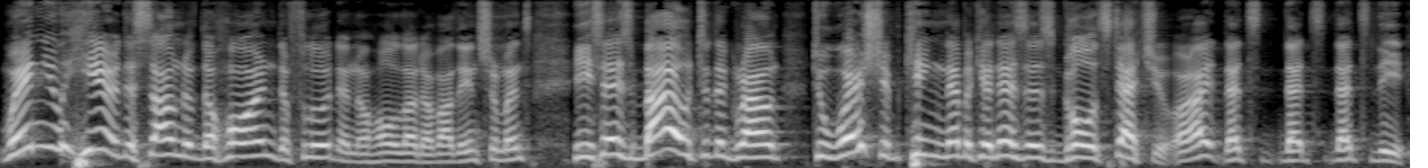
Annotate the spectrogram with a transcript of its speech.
When you hear the sound of the horn, the flute, and a whole lot of other instruments, he says, Bow to the ground to worship King Nebuchadnezzar's gold statue. All right? That's, that's, that's, the,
